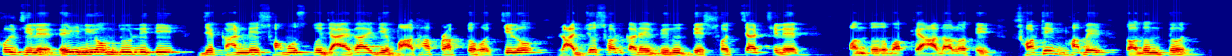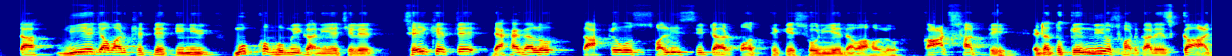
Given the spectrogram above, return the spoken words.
খুলছিলেন এই নিয়োগ দুর্নীতি, যে কাণ্ডে সমস্ত জায়গায় যে বাধাপ্রাপ্ত হচ্ছিল, রাজ্য সরকারের বিরুদ্ধে সোচ্চার ছিলেন অন্ততপক্ষে আদালতে। সঠিকভাবে তদন্তটা নিয়ে যাওয়ার ক্ষেত্রে তিনি মুখ্য ভূমিকা নিয়েছিলেন। সেই ক্ষেত্রে দেখা গেল তাকেও সলিসিটার পদ থেকে সরিয়ে দেওয়া হলো। কাঠ স্বার্থে? এটা তো কেন্দ্রীয় সরকারের কাজ।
